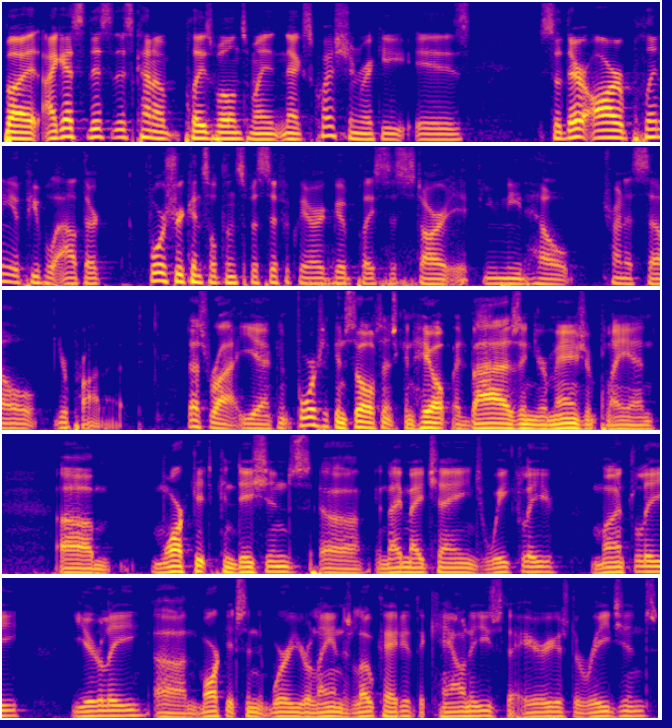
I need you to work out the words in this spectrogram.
But I guess this this kind of plays well into my next question, Ricky. Is so there are plenty of people out there. Forestry consultants specifically are a good place to start if you need help trying to sell your product. That's right. Yeah, forestry consultants can help advise in your management plan. Um, market conditions, uh, and they may change weekly, monthly, yearly. Uh, markets in where your land is located, the counties, the areas, the regions,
